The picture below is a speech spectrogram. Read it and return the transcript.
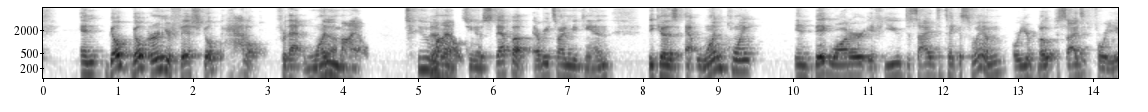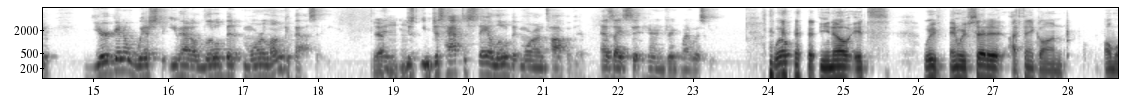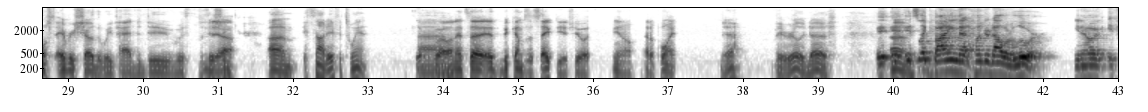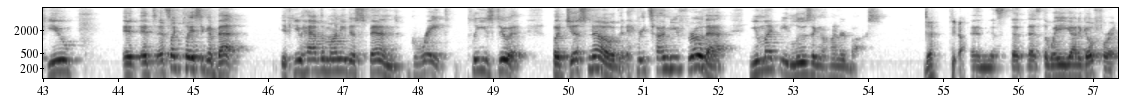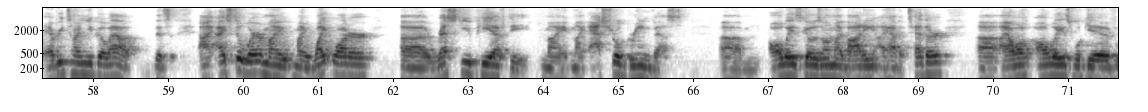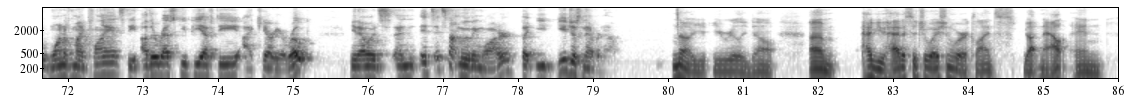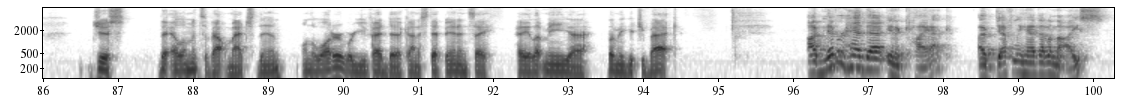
and go go earn your fish. Go paddle for that one Yeah. mile, two Yeah. miles. You know, step up every time you can, because at one point in big water, if you decide to take a swim or your boat decides it for you, you're gonna wish that you had a little bit more lung capacity. Yeah. And you Mhm. just you just have to stay a little bit more on top of it as I sit here and drink my whiskey. Well, you know, it's we've and we've said it, I think, on almost every show that we've had to do with the fishing. Yeah. Um, it's not if, it's when. Yep. well, Um, and it's a it becomes a safety issue at you know at a point. yeah, it really does. It, it- Um, it's like buying that hundred dollar lure. You know, if, if you, it, it's it's like placing a bet. If you have the money to spend, great, please do it. But just know that every time you throw that, you might be losing a hundred bucks. Yeah. Yeah. and that's that, that's the way you got to go for it. Every time you go out, this I, I still wear my my whitewater uh, rescue PFD, my my astral green vest. Um, always goes on my body. I have a tether. Uh, I al- always will give one of my clients the other rescue PFD. I carry a rope. You know, it's and it's it's not moving water, but you you just never know. No, you, you really don't. Um, have you had a situation where a client's gotten out and just the elements have outmatched them on the water where you've had to kind of step in and say, Hey, let me uh let me get you back. I've never had that in a kayak. I've definitely had that on the ice.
